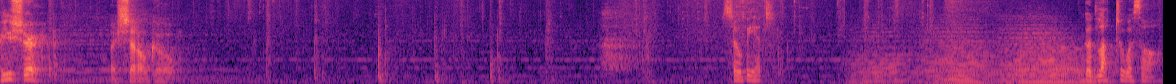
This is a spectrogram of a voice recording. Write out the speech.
Are you sure? I said I'll go. So be it. Good luck to us all.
